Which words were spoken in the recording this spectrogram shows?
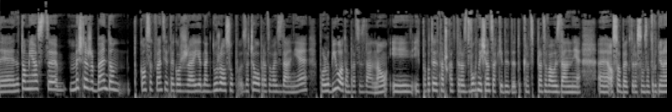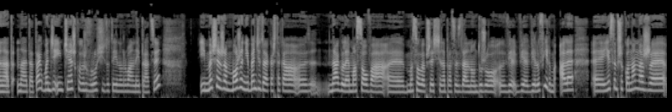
E, natomiast e, myślę, że będą konsekwencje tego, że jednak dużo osób zaczęło pracować zdalnie, polubiło tą pracę zdalną i, i po tych na przykład teraz dwóch miesiącach, kiedy pracowały zdalnie e, osoby, które są zatrudnione na, na etatach, będzie im ciężko już wrócić do tej normalnej pracy. I myślę, że może nie będzie to jakaś taka e, nagle masowa, e, masowe przejście na pracę zdalną dużo, wie, wielu firm, ale e, jestem przekonana, że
